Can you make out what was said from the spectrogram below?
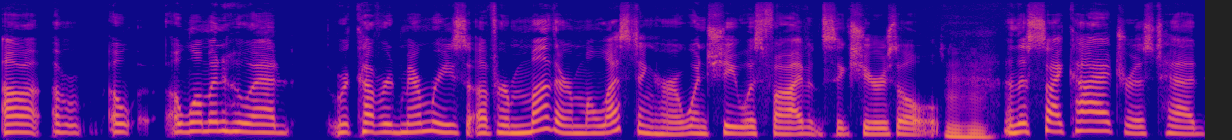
uh, a, a a woman who had recovered memories of her mother molesting her when she was five and six years old, and this psychiatrist had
